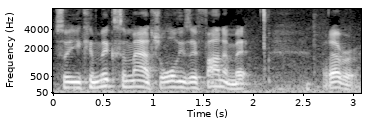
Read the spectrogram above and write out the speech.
So you can mix and match all these efanim, eh, whatever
